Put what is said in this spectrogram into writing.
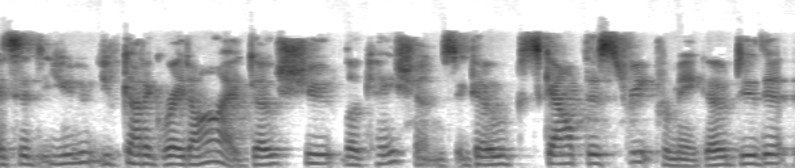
I said, "You you've got a great eye. Go shoot locations. Go scout this street for me. Go do the."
